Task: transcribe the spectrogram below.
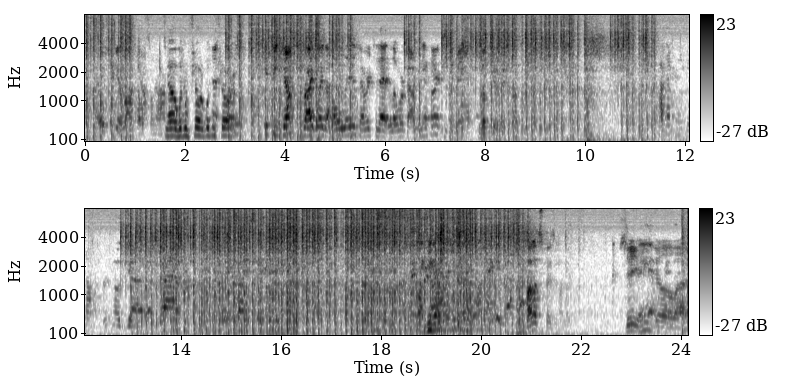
I wish I could lock out someone. No, wooden floor, wooden uh, floor. If he jumps right where the hole is, over to that lower balcony part, he can make it. Got the next one. How'd that grenade get on the roof? Oh god, oh god. Ballad space man like. She's still alive.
